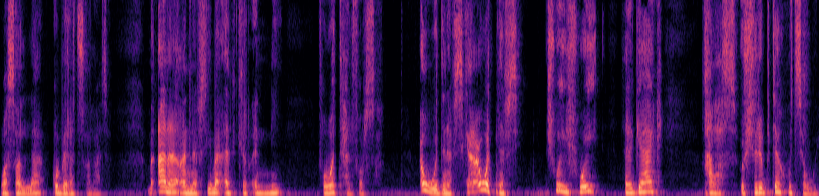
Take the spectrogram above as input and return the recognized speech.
وصلى قبلت صلاته. أنا عن نفسي ما أذكر إني فوتها الفرصة. عود نفسك أنا عودت نفسي. شوي شوي تلقاك خلاص وشربته وتسوي.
